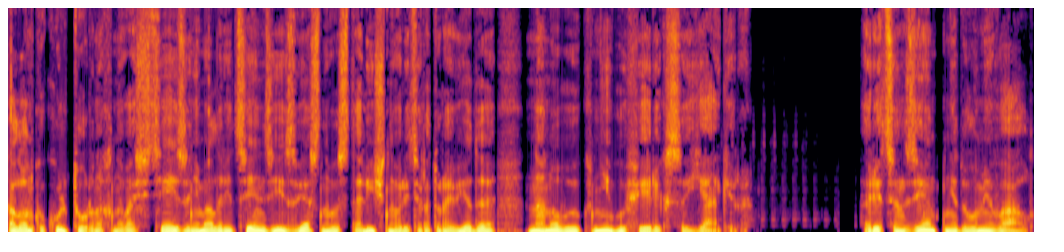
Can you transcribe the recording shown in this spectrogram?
Колонку культурных новостей занимала рецензия известного столичного литературоведа на новую книгу Феликса Ягера. Рецензент недоумевал.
